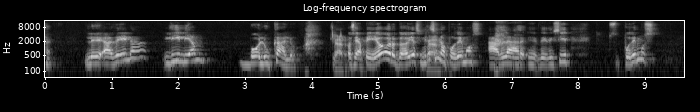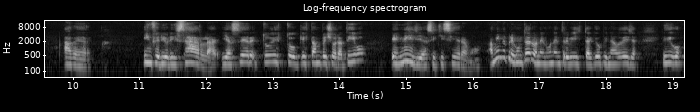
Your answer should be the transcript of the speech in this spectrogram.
Adela Lilian Bolucalo. Claro. O sea, peor todavía. Si, mira si nos podemos hablar, eh, de decir, podemos, a ver, inferiorizarla y hacer todo esto que es tan peyorativo en ella, si quisiéramos. A mí me preguntaron en una entrevista qué opinaba de ella. Le digo,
